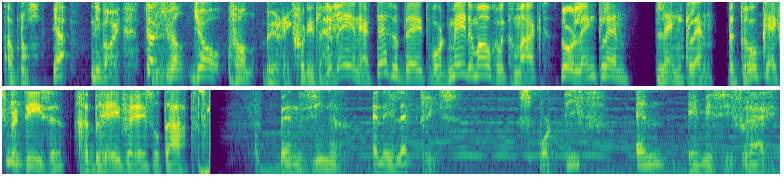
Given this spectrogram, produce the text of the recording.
ook nog. Ja, niet mooi. Dankjewel, Joe van Buurik, voor dit De lijstje. BNR Tech Update wordt mede mogelijk gemaakt door Lenklen. Lenklen. Betrokken expertise, gedreven resultaat. Benzine en elektrisch. Sportief en emissievrij.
